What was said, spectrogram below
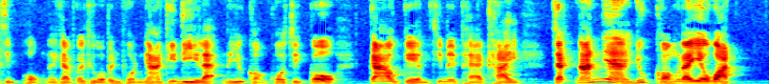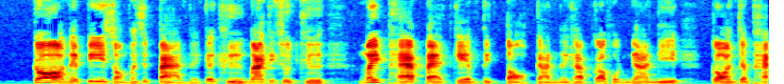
2016 นะครับ ก็ถือว่าเป็นผลงานที่ดีและในยุคของโคซิโก้ 9 เกมที่ไม่แพ้ใคร จากนั้นเนี่ยยุคของรายวัตก็ในปี 2018 เนี่ยก็คือมากที่สุดคือ ไม่แพ้ 8 เกมติดต่อกันนะครับ ก็ผลงานดีก่อนจะแพ้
